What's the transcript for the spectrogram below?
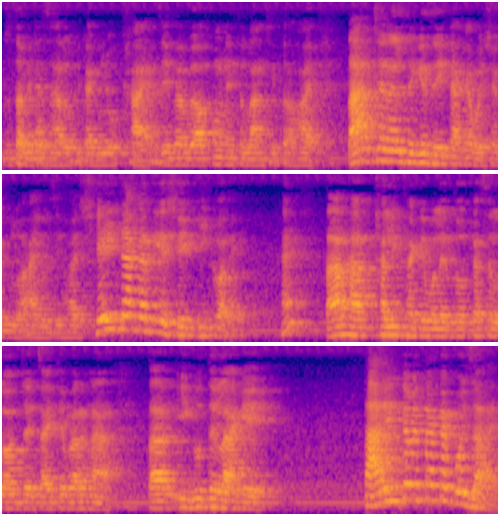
জুতা পিঠা ঝাড়ু পিঠা গুলো খায়, যেভাবে অপমানিত, লাঞ্ছিত হয়, তার চ্যানেল থেকে যে টাকা পয়সা গুলো আয়োজিত হয়, সেই টাকা দিয়ে সে কি করে? হ্যাঁ? তার হাত খালি থাকে বলে তোর কাছে লজ্জায় চাইতে পারে না, তার ইগুতে লাগে। তার ইনকামে টাকা কই যায়?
